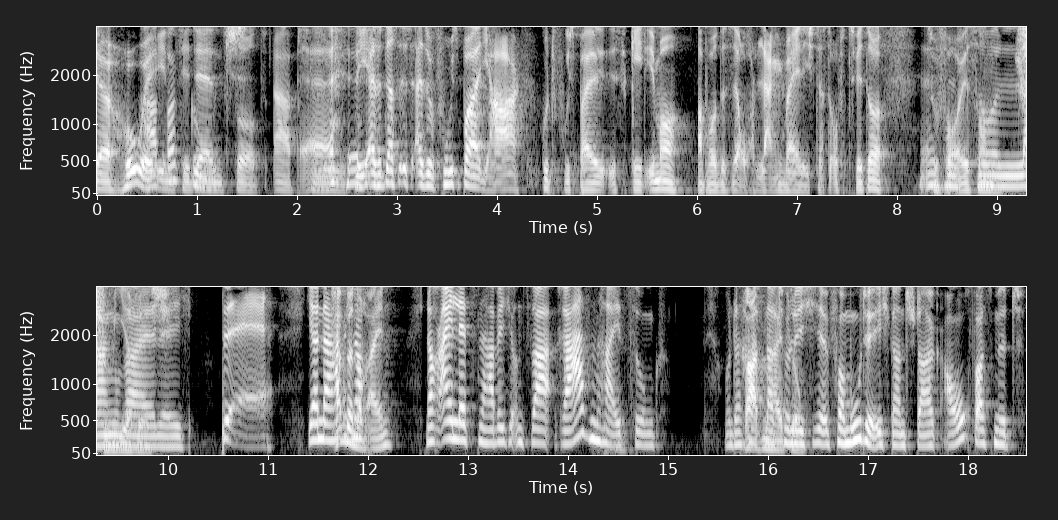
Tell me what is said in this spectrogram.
eine hohe Aber Inzidenz gut. dort, absolut. Äh. Nee, also das ist also Fußball, ja, gut, Fußball, es geht immer, aber das ist auch langweilig, das auf Twitter das zu veräußern. So langweilig. Bäh. Ja, und da haben hab wir noch, noch einen? Noch einen letzten habe ich und zwar Rasenheizung. Und das hat natürlich, äh, vermute ich ganz stark, auch was mit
